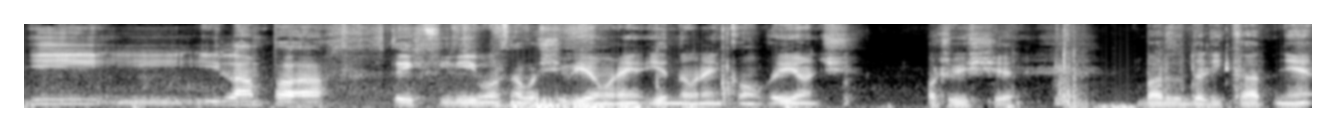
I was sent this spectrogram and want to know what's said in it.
i, i, i lampa w tej chwili można właściwie ją jedną ręką wyjąć. Oczywiście bardzo delikatnie.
